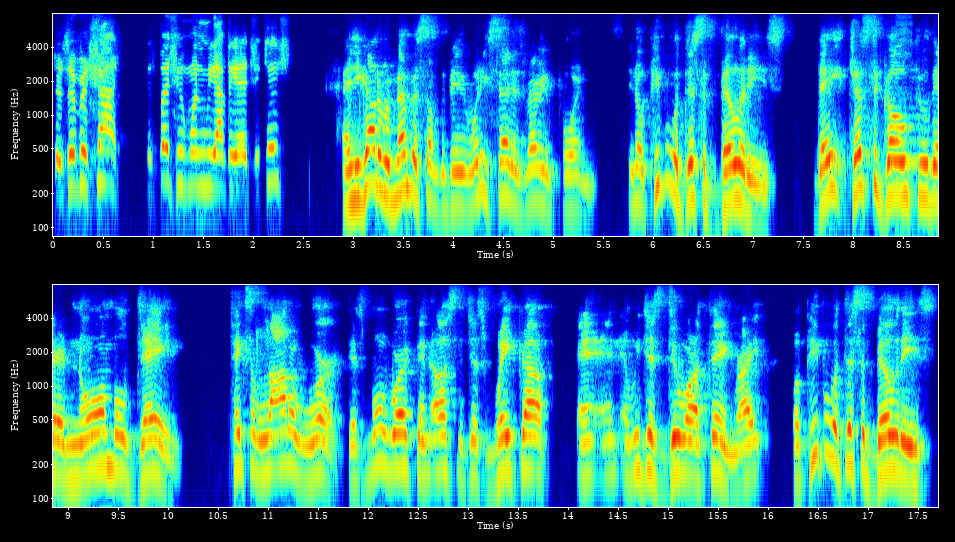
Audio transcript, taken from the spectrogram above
deserve a shot, especially when we have the education. And you got to remember something, Peter. What he said is very important. You know, people with disabilities, they just to go through their normal day takes a lot of work. There's more work than us to just wake up and, and, and we just do our thing, right? But people with disabilities,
